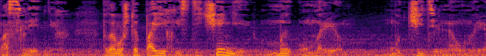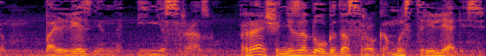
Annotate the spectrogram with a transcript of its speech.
последних. Потому что по их истечении мы умрем. Мучительно умрем. болезненно и не сразу. Раньше, незадолго до срока, мы стрелялись.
